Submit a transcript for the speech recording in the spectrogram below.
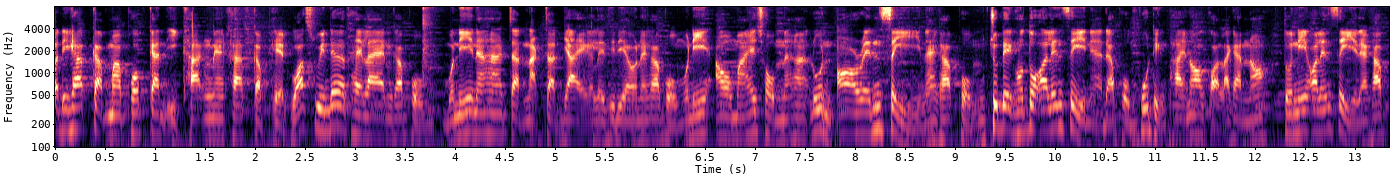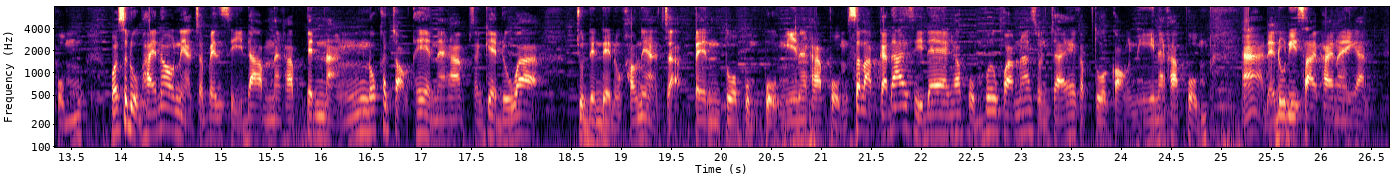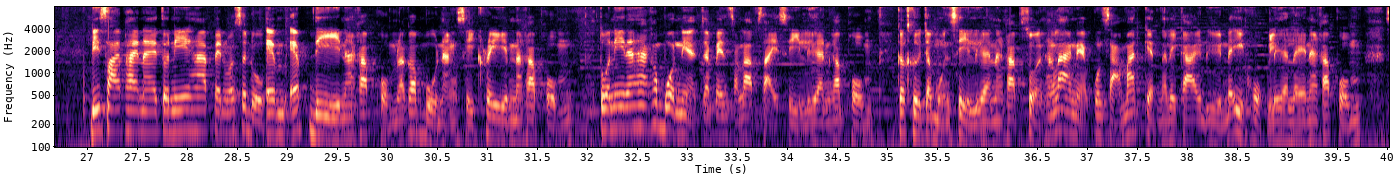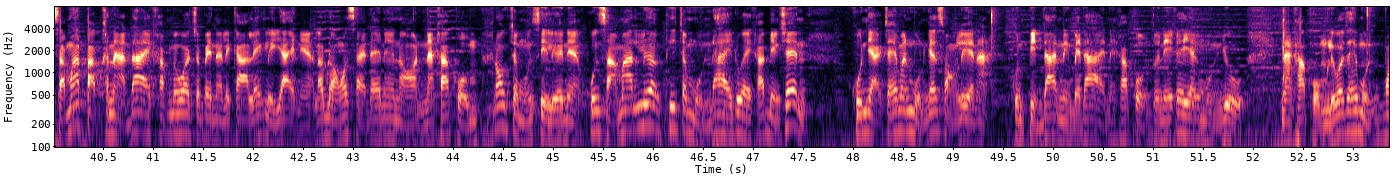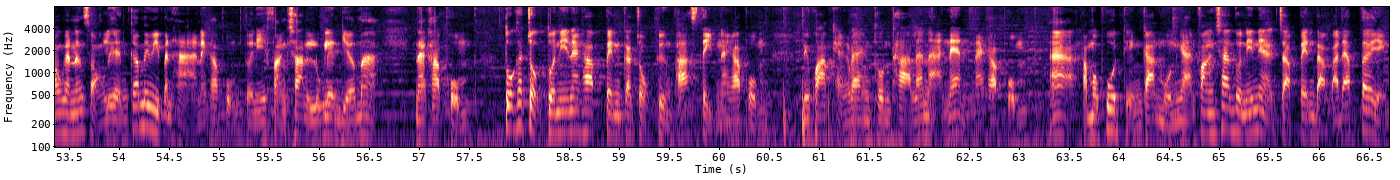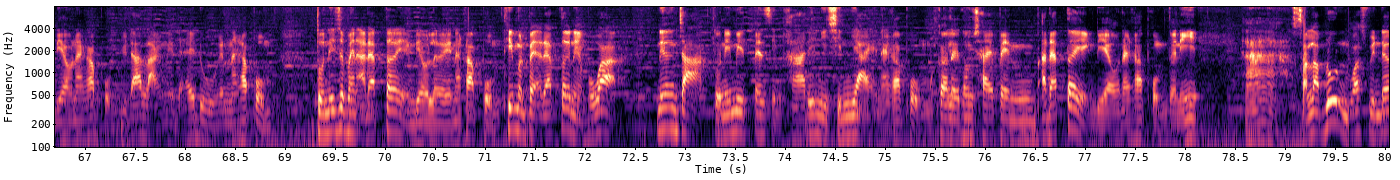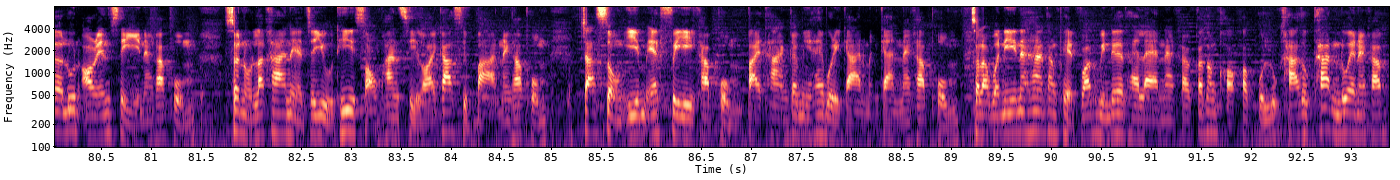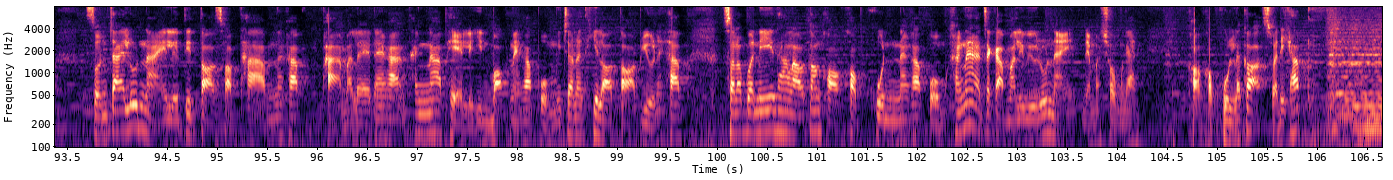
วัสดีครับ กลับมาพบกันอีกครั้งนะครับ กับเพจ Watch Window Thailand ครับผม วันนี้นะฮะ จัดหนักจัดใหญ่กันเลยทีเดียวนะครับผมวันนี้เอามาให้ชมนะฮะ รุ่น Orange 4 นะครับผม จุดเด่นของตัว Orange 4 เนี่ย เดี๋ยวผมพูดถึงภายนอกก่อนละกันเนาะตัวนี้ Orange 4 นะครับผมวัสดุภายนอกเนี่ยจะเป็นสีดำนะครับเป็นหนังนกกระจอกเทศนะครับ สังเกตดูว่าจุดเด่นๆของเขาเนี่ยจะเป็นตัวปุ่มๆนี้นะครับผมสลับกับได้ายสีแดงครับผมเพิ่มความน่าสนใจให้กับตัวกล่องนี้นะครับผมอ่าเดี๋ยวดูดีไซน์ภายในกัน ดีไซน์ภายในตัวนี้ฮะเป็นวัสดุ MFD นะครับผมแล้วก็บูหนังสีครีมนะครับผมตัวนี้นะฮะข้างบนเนี่ยจะเป็นสำหรับใส่สีเรือนครับผมก็คือจะหมุนสีเรือนนะครับส่วนข้างล่างเนี่ยคุณสามารถเก็บนาฬิกาอื่นๆได้อีก 6 เรือนเลยนะครับผมสามารถปรับขนาดได้ครับไม่ว่าจะเป็นนาฬิกาเล็กหรือใหญ่เนี่ยรับรองว่าใส่ได้แน่นอนนะครับผมนอกจากหมุนสีเรือนเนี่ยคุณสามารถเลือกที่จะหมุนได้ด้วยครับอย่างเช่น คุณอยากจะให้มันหมุนแค่2เรือนอะคุณปิดด้านหนึ่งไปได้นะครับผมตัวนี้ก็ยังหมุนอยู่นะครับผมหรือว่าจะให้หมุนพร้อมกันทั้ง 2เรือนก็ไม่มีปัญหานะครับผมตัวนี้ฟังก์ชันลูกเล่นเยอะมากนะครับผมตัวกระจกตัวนี้นะครับเป็นกระจกกึ่งพลาสติกนะครับผมมีความแข็งแรงทนทานและหนาแน่นนะครับผมอ่าเรามาพูดถึงการหมุนงาน ฟังก์ชันตัวนี้เนี่ยจะเป็นแบบอะแดปเตอร์อย่างเดียวนะครับผมอยู่ด้านหลังเนี่ยเดี๋ยวให้ดูกันนะครับผมตัวนี้จะเป็นอะแดปเตอร์อย่างเดียวเลยนะครับผมที่มันเป็นอะแดปเตอร์เนี่ยเพราะว่า เนื่องจากตัวนี้มีเป็นสินค้าที่มีชิ้นใหญ่นะครับผมก็เลยต้องใช้เป็นอะแดปเตอร์อย่างเดียวนะครับผมตัวนี้ สำหรับรุ่น Watch Winder รุ่น Orange 4นะครับผมสนนราคาเนี่ยจะอยู่ที่ 2,490 บาทนะครับผมจะส่ง EMS ฟรีครับผมปลายทางก็มีให้บริการเหมือนกันนะครับผมสำหรับวันนี้นะฮะทางเพจ Watch Winder Thailand นะครับก็ต้องขอขอบคุณลูกค้าทุกท่านด้วยนะครับสนใจรุ่นไหนหรือติดต่อสอบถามนะครับผ่านมาเลยนะครับทั้งหน้าเพจหรือ inbox นะครับผมมีเจ้าหน้าที่รอตอบอยู่นะครับสำหรับวันนี้ทางเราต้องขอขอบคุณนะครับผมครั้งหน้าจะกลับมารีวิวรุ่นไหนเดี๋ยวมาชมกัน ขอขอบคุณแล้วก็สวัสดีครับ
